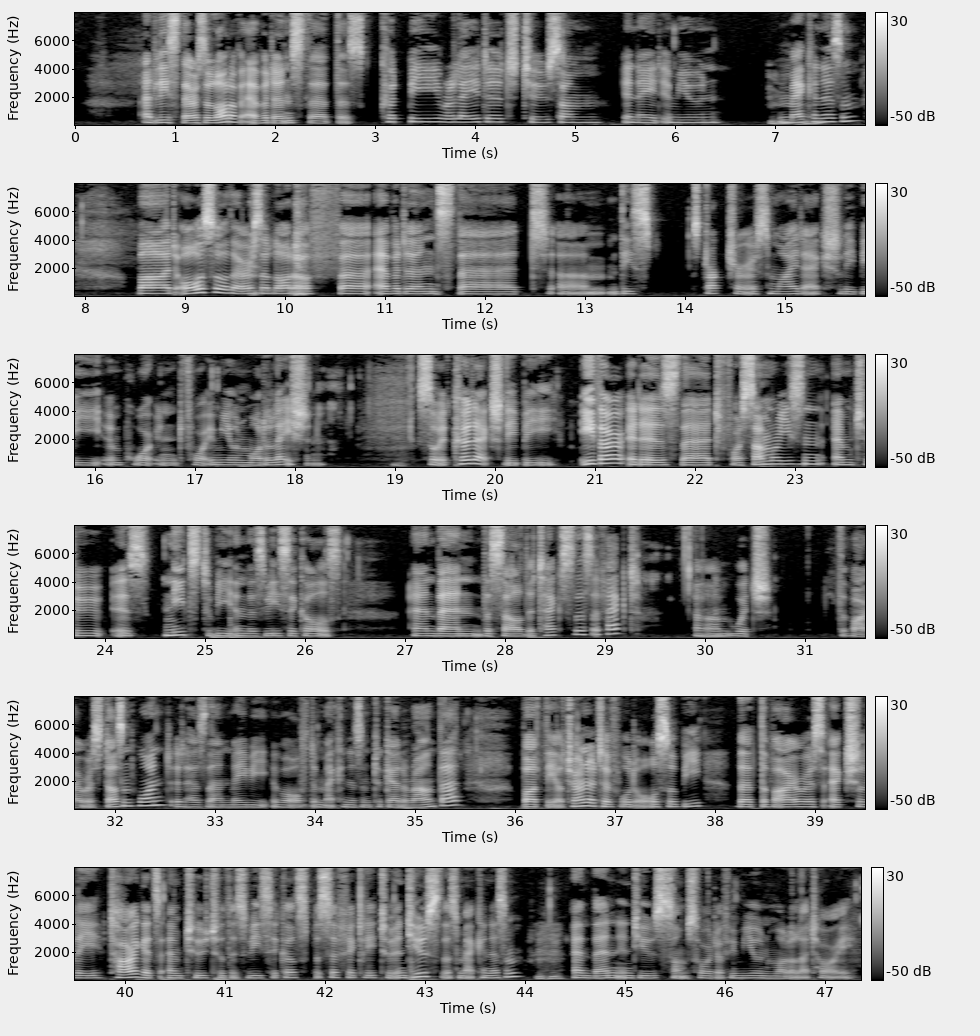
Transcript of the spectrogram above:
at least there's a lot of evidence that this could be related to some innate immune mechanism. But also, there's a lot of uh, evidence that um, these structures might actually be important for immune modulation. So it could actually be either it is that for some reason M2 is needs to be in these vesicles, and then the cell detects this effect, um, which the virus doesn't want. It has then maybe evolved a mechanism to get around that. But the alternative would also be that the virus actually targets M2 to this vesicle specifically to induce this mechanism and then induce some sort of immune modulatory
